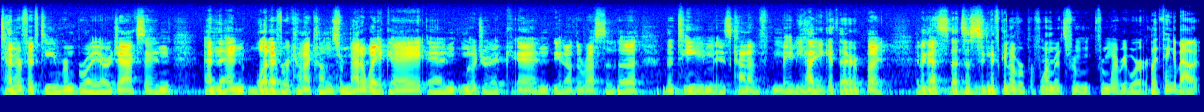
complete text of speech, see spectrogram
10 or 15 from Broja or Jackson, and then whatever kind of comes from Madueke and Mudryk and you know the rest of the the team is kind of maybe how you get there. But I mean that's that's a significant overperformance from from where we were. But think about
